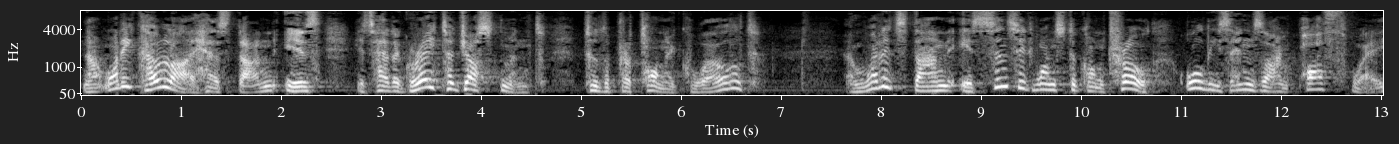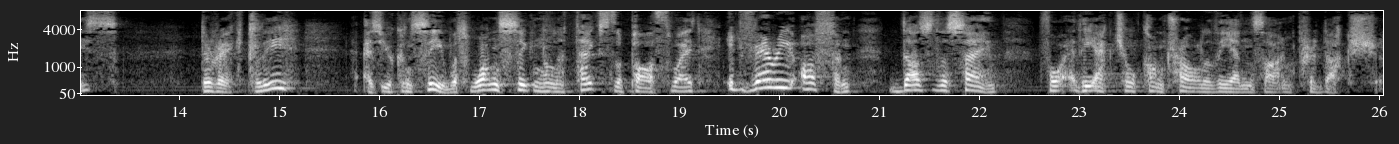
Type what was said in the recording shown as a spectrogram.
Now, what E. coli has done is it's had a great adjustment to the protonic world. And what it's done is since it wants to control all these enzyme pathways directly, as you can see, with one signal it takes the pathways, it very often does the same for the actual control of the enzyme production.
